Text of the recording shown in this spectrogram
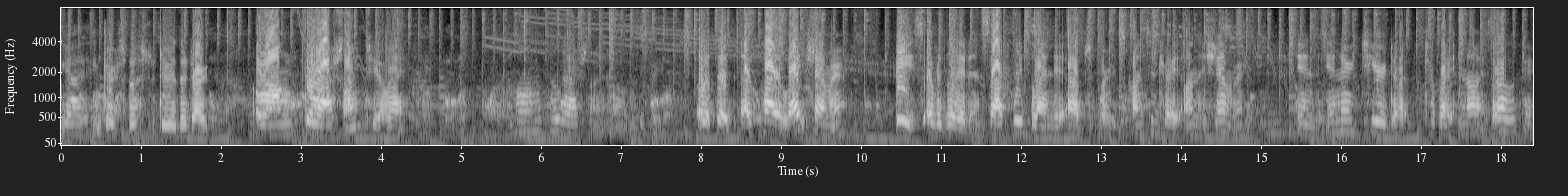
Yeah, I think you're supposed to do the dark along the lash line too, right? Along the lash line, along the crease. Oh, it says apply light shimmer base over the lid and softly blend it upwards. Concentrate on the shimmer in inner tear duct to brighten eyes. Oh, okay.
